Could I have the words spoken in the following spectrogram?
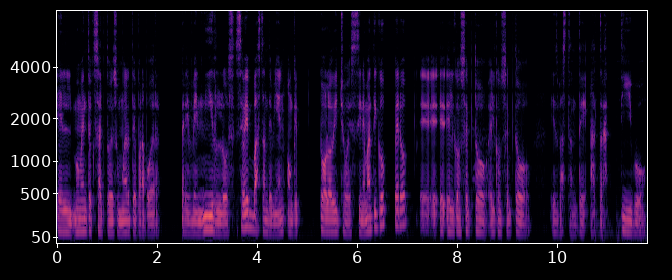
el momento exacto de su muerte para poder prevenirlos. Se ve bastante bien, aunque todo lo dicho es cinemático, pero eh, eh, el, concepto, el concepto es bastante atractivo.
